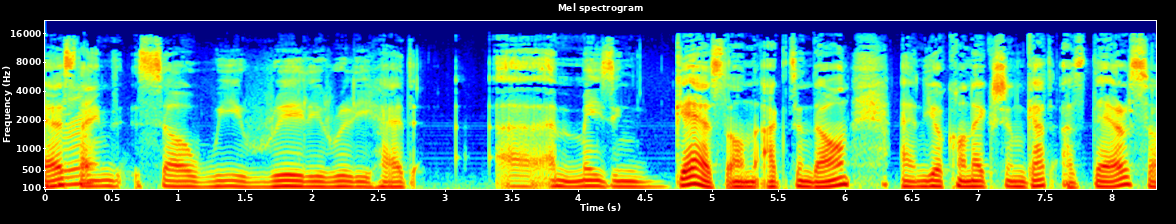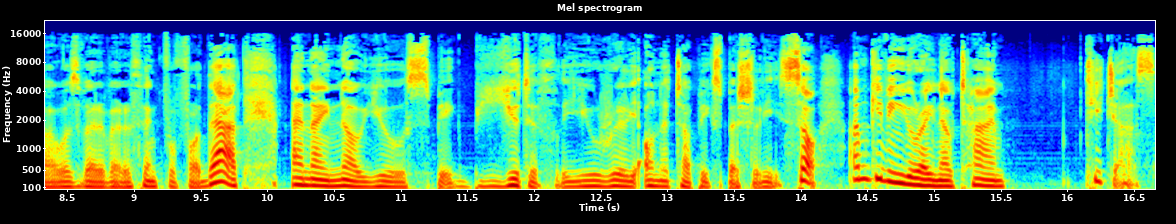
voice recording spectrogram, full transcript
yes, and so we really, really had uh, amazing guests on Accent On, and your connection got us there. So I was very, very thankful for that. And I know you speak beautifully. You really on a topic, especially. So I'm giving you right now time. Teach us.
